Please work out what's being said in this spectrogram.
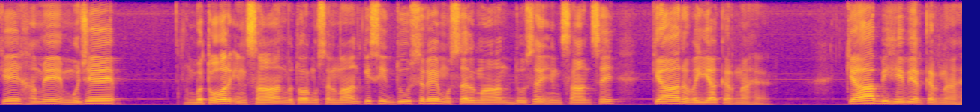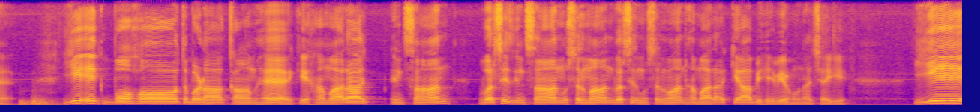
कि हमें, मुझे बतौर इंसान, बतौर मुसलमान, किसी दूसरे मुसलमान, दूसरे इंसान से क्या रवैया करना है? क्या बिहेवियर करना है? ये एक बहुत बड़ा काम है कि हमारा इंसान वर्सेस इंसान, मुसलमान वर्सेस मुसलमान, हमारा क्या बिहेवियर होना चाहिए? ये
